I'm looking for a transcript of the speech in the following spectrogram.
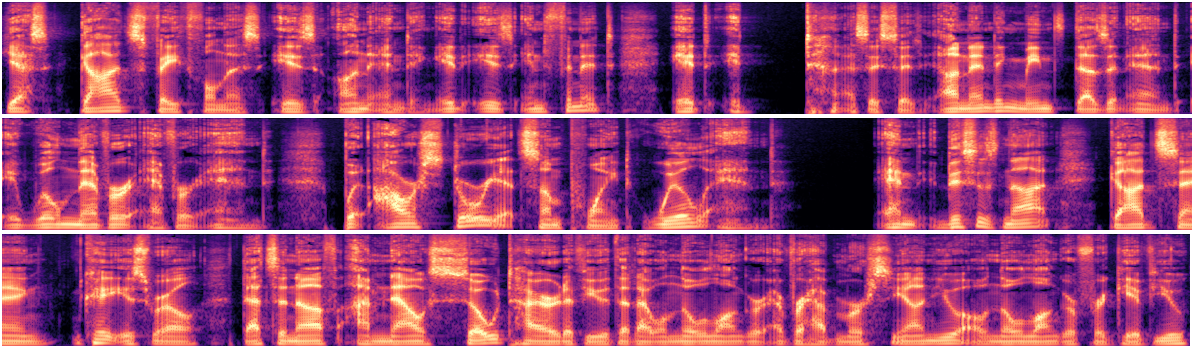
Yes, God's faithfulness is unending. It is infinite. It, it as I said, unending means doesn't end. It will never, ever end. But our story at some point will end. And this is not God saying, okay, Israel, that's enough. I'm now so tired of you that I will no longer ever have mercy on you. I'll no longer forgive you.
